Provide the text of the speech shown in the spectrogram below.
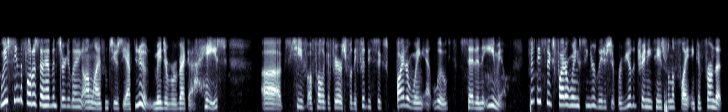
We've seen the photos that have been circulating online from Tuesday afternoon. Major Rebecca Hayes, uh, Chief of Public Affairs for the 56th Fighter Wing at Luke, said in the email. 56th Fighter Wing senior leadership reviewed the training tapes from the flight and confirmed that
